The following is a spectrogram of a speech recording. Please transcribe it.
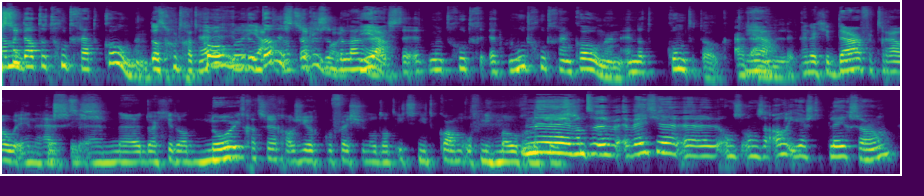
Ja, maar dat het goed gaat komen. dat het goed gaat komen. Ik bedoel, ja, dat is, dat is het mooi. belangrijkste. Het, moet goed, het moet goed gaan komen. En dat komt het ook uiteindelijk. en dat je daar vertrouwen in hebt. Precies. En eh, dat je dan nooit gaat zeggen als jeugdprofessional dat iets niet kan of niet mogelijk is. Nee, want eh, weet je, eh, ons, onze allereerste pleegzoon,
